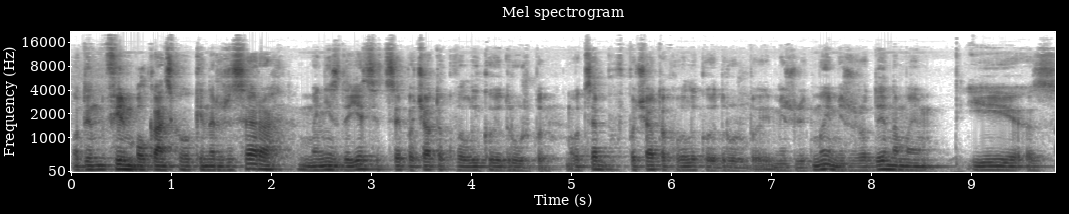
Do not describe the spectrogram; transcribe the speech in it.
один фільм балканського кінорежисера. Мені здається, це початок великої дружби. Оце був початок великої дружби між людьми, між родинами і з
